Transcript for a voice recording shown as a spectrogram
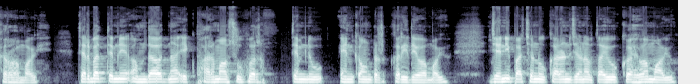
કરવામાં આવી. ત્યારબાદ તેમને અમદાવાદના એક ફાર્મ હાઉસ ઉપર તેમનું એન્કાઉન્ટર કરી દેવામાં આવ્યું. જેની પાછળનું કારણ જણાવતા એવું કહેવામાં આવ્યું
